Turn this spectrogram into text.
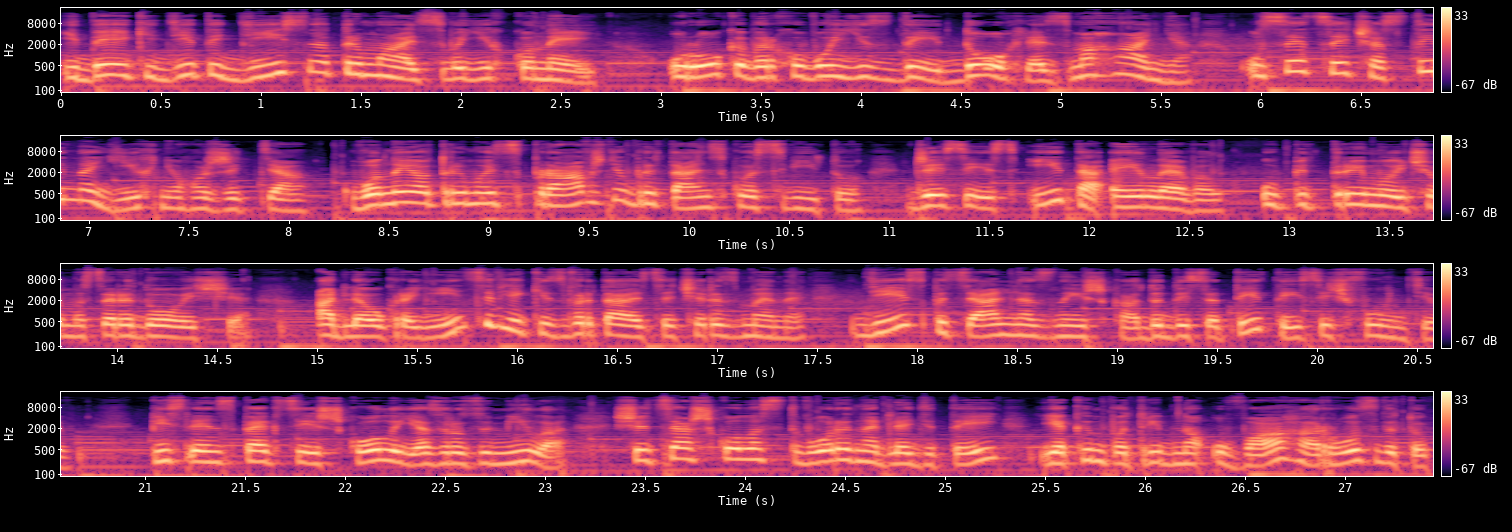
і деякі діти дійсно тримають своїх коней. Уроки верхової їзди, догляд, змагання усе це частина їхнього життя. Вони отримують справжню британську освіту GCSE та A-Level у підтримуючому середовищі. А для українців, які звертаються через мене, діє спеціальна знижка до 10 тисяч фунтів. Після інспекції школи я зрозуміла, що ця школа створена для дітей, яким потрібна увага, розвиток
